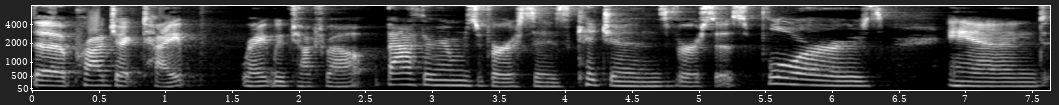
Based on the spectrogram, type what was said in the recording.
The project type, right? We've talked about bathrooms versus kitchens versus floors and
